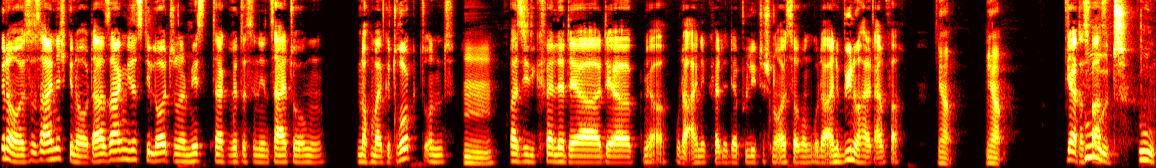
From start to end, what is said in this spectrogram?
Genau, es ist eigentlich, genau, da sagen die es die Leute und am nächsten Tag wird es in den Zeitungen nochmal gedruckt und mhm. quasi die Quelle der, der, ja, oder eine Quelle der politischen Äußerung oder eine Bühne halt einfach. Ja. Ja. Ja, das Gut. war's. Gut. U.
